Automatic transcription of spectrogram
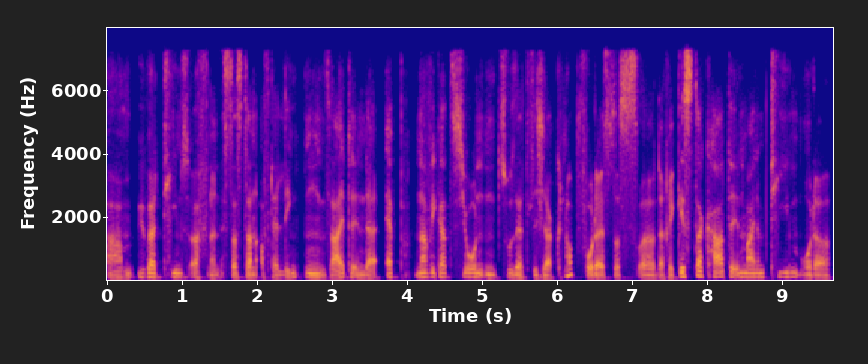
ähm, über Teams öffnen. Ist das dann auf der linken Seite in der App-Navigation ein zusätzlicher Knopf oder ist das äh, eine Registerkarte in meinem Team oder?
